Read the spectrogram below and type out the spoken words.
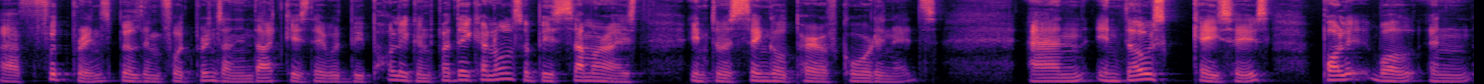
uh, footprints, building footprints, and in that case they would be polygons, but they can also be summarized into a single pair of coordinates. And in those cases, poly well, and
